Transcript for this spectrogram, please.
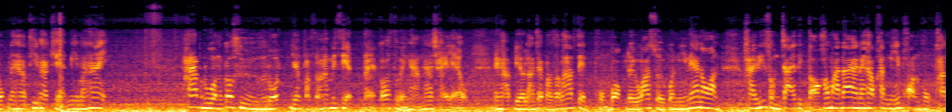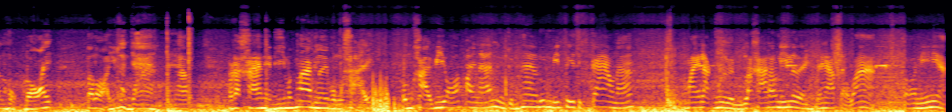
ยกนะครับ ที่พักแขนมีมาให้ ภาพรวมก็คือรถยังปรับสภาพไม่เสร็จ แต่ก็สวยงามน่าใช้แล้วนะครับเดี๋ยวหลังจากปรับสภาพเสร็จผมบอกเลยว่าสวยกว่านี้แน่นอน ใครที่สนใจติดต่อเข้ามาได้นะครับคันนี้ผ่อน 6,600 ตลอดอายุสัญญานะครับ ราคาเนี่ยดีมากๆเลยผมขาย ผมขาย v ีออสไปนะ 1.5 รุ่นมิดปี 19 นะ ไม่หลักหมื่น ราคาเท่านี้เลยนะครับ แต่ว่าตอนนี้เนี่ย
